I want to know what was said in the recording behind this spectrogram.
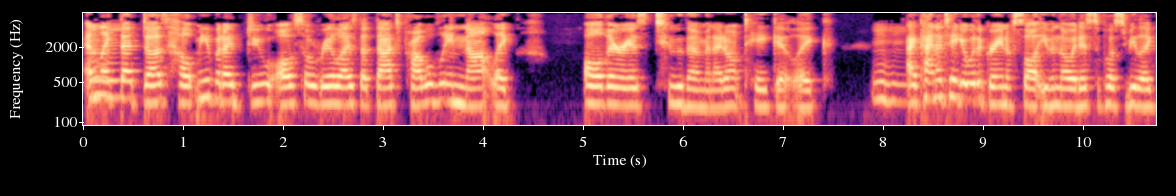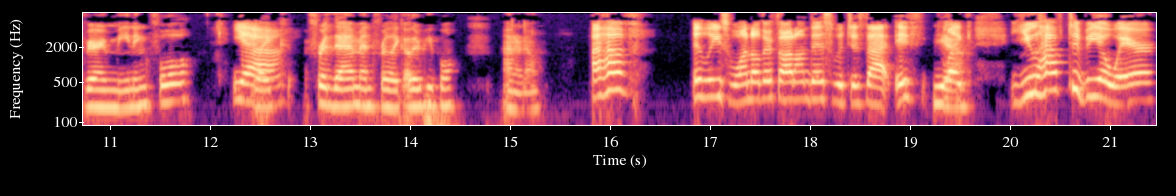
and Mhm. like that does help me but i do also realize that that's probably not like all there is to them and i don't take it like hmm i kind of take it with a grain of salt even though it is supposed to be like very meaningful Yeah. like for them and for like other people. I don't know. I have at least one other thought on this, which is that if Yeah. like you have to be aware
